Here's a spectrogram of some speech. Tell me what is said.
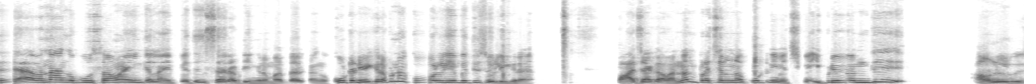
தேவைன்னா அங்க புதுசா வாங்கிக்கலாம். இப்ப எதுக்கு சார் அப்படிங்கிற மாதிரி தான் இருக்காங்க. கூட்டணி வைக்கிறப்ப நான் கொள்கையை பத்தி சொல்லிக்கிறேன். பாஜக வேணாலும் பிரச்சனை நான் கூட்டணி வச்சுக்கேன் இப்படி வந்து அவங்களுக்கு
